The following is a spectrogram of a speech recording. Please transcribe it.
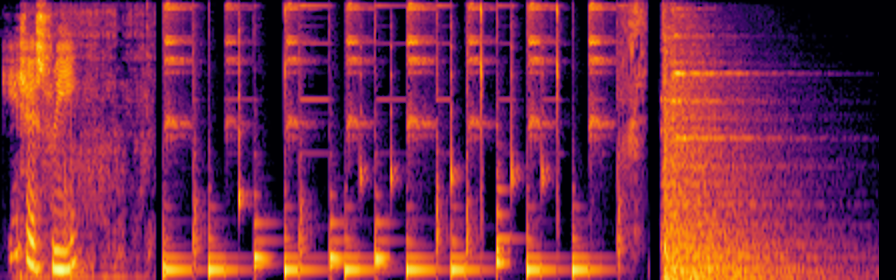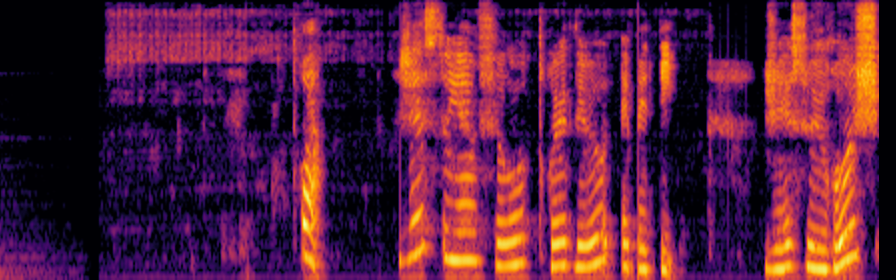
Qui je suis? 3. Je suis un fruit très doux et petit. Je suis rouge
